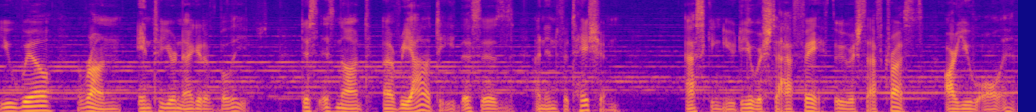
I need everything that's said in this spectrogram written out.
You will run into your negative beliefs. This is not a reality. This is an invitation asking you, do you wish to have faith? Do you wish to have trust? Are you all in?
